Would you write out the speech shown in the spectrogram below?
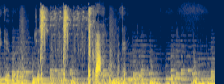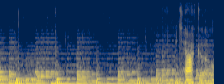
Regular, just ah, okay. Taco.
